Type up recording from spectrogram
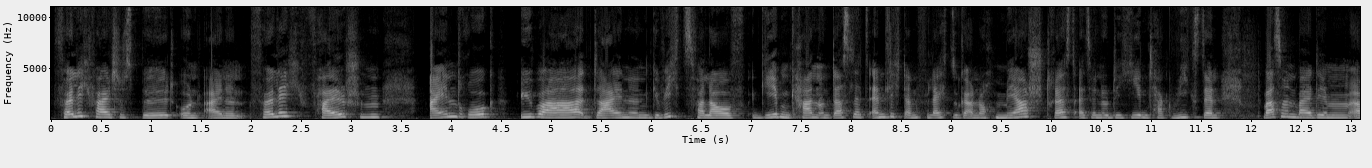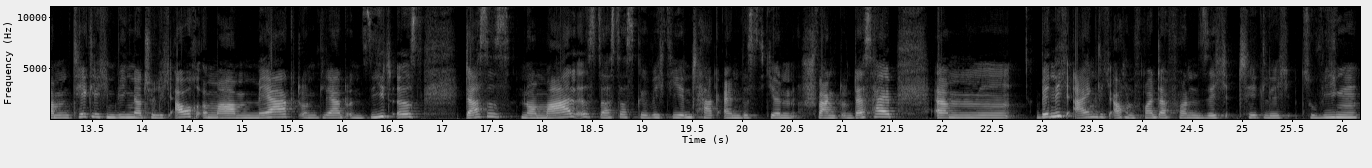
völlig falsches Bild und einen völlig falschen Eindruck über deinen Gewichtsverlauf geben kann und das letztendlich dann vielleicht sogar noch mehr stresst, als wenn du dich jeden Tag wiegst. Denn was man bei dem ähm, täglichen Wiegen natürlich auch immer merkt und lernt und sieht, ist, dass es normal ist, dass das Gewicht jeden Tag ein bisschen schwankt. Und deshalb ähm, bin ich eigentlich auch ein Freund davon, sich täglich zu wiegen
